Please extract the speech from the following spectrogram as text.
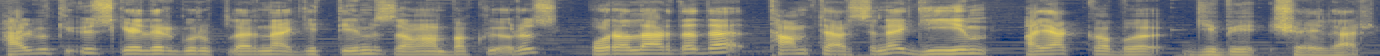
Halbuki üst gelir gruplarına gittiğimiz zaman bakıyoruz. Oralarda da tam tersine giyim, ayakkabı gibi şeyler,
